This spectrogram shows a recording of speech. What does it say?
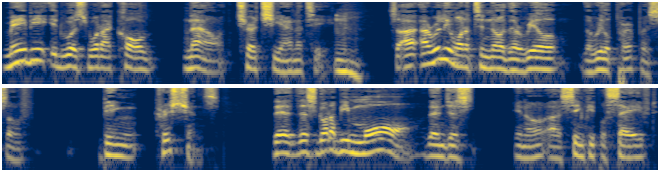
maybe it was what I call now churchianity. So I, I really wanted to know the real the real purpose of being Christians. There, there's got to be more than just you know uh, seeing people saved.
